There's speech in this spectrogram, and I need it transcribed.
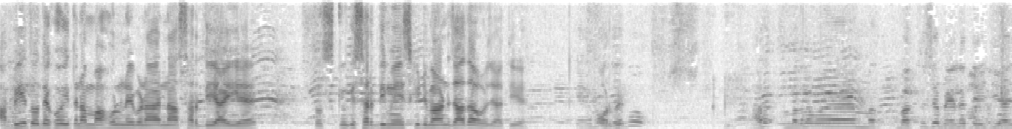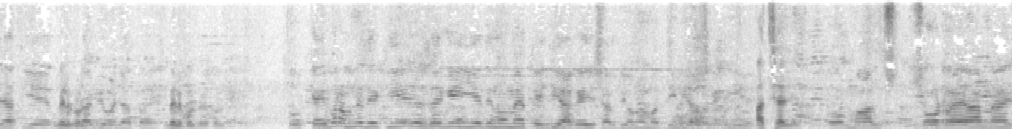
अभी तो देखो इतना माहौल नहीं बना है ना सर्दी आई है तो क्योंकि सर्दी में इसकी डिमांड ज़्यादा हो जाती है। और देखो हर मतलब वक्त से पहले तेज़ी आ जाती है तो बिल्कुल। भी हो जाता है। बिल्कुल बिल्कुल। तो कई बार हमने देखी है जैसे कि ये दिनों में तेज़ी आ गई सर्दियों में मद्दी भी आ सकती है। अच्छा जी। और माल शॉर्ट रहा न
